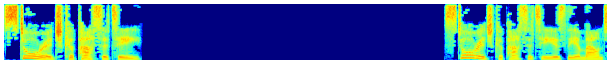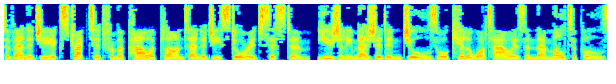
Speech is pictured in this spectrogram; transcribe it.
Storage capacity Storage capacity is the amount of energy extracted from a power plant energy storage system, usually measured in joules or kilowatt-hours and their multiples.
